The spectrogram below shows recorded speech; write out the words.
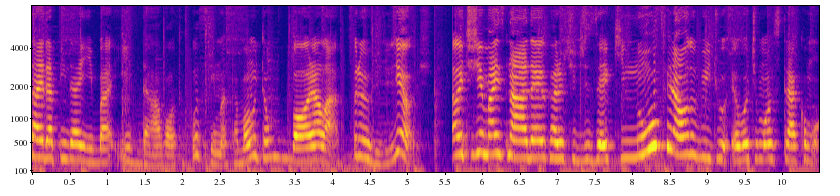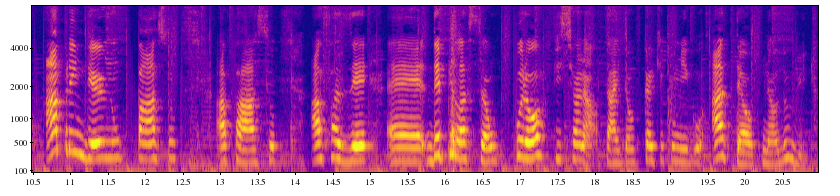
sai da pindaíba e dá a volta por cima, tá bom? Então bora lá pro vídeo de hoje. Antes de mais nada, eu quero te dizer que no final do vídeo eu vou te mostrar como aprender no passo a passo a fazer é, depilação profissional, tá? Então fica aqui comigo até o final do vídeo.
